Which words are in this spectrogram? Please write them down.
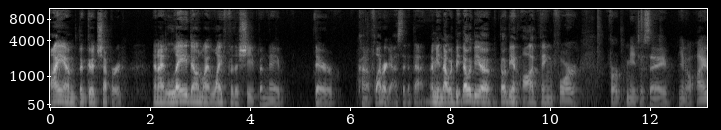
I am the good shepherd, and I lay down my life for the sheep, and they, they're kind of flabbergasted at that. I mean, that would be that would be a that would be an odd thing for for me to say. You know, I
